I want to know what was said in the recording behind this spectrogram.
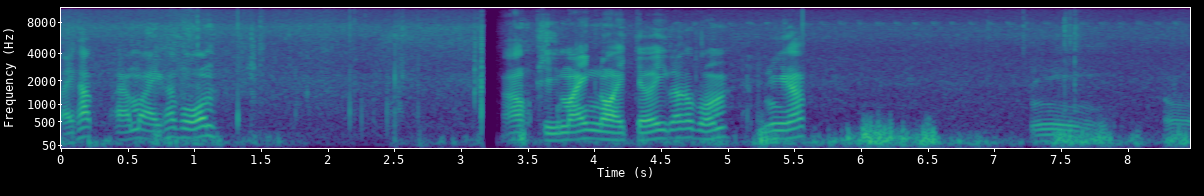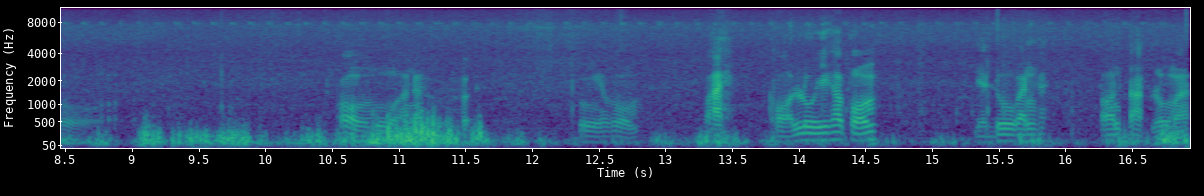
ไปครับหาใหม่ครับผม เอาขี่ไม้อีกหน่อยเจออีกแล้วครับผม นี่ครับ นี่โอ้กล้องมัวนะ นี่ครับผม ไปขอลุยครับผม เดี๋ยวดูกันครับ ตอนตัดลงมา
